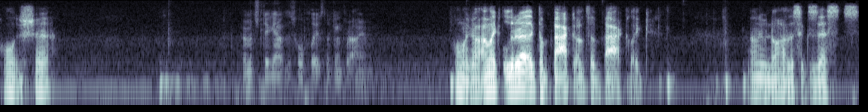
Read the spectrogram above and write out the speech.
Holy shit. Pretty much digging out this whole place looking for iron. Oh my god. I'm like literally at like the back of the back. Like, I don't even know how this exists.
